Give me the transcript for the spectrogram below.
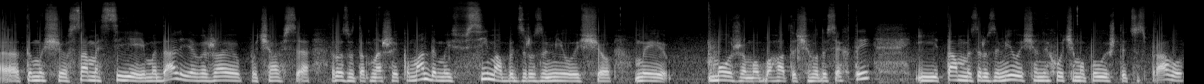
е, тому що саме з цієї медалі я вважаю почався розвиток нашої команди. Ми всі, мабуть, зрозуміли, що ми. можемо багато чого досягти. І там ми зрозуміли, що не хочемо полишити цю справу,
